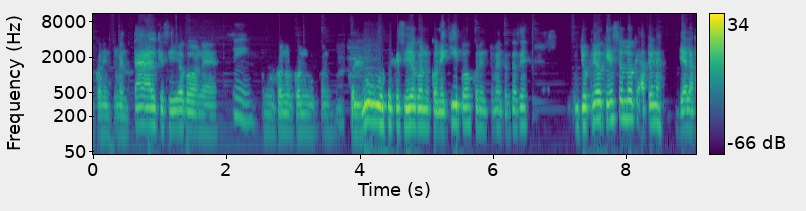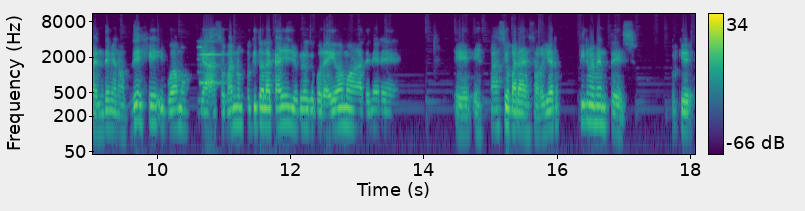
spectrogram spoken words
con, instrumental, qué sé yo, con, eh, con, con, luces, qué sé yo, con, equipos, con instrumentos. Entonces, yo creo que eso es lo que apenas ya la pandemia nos deje y podamos ya asomarnos un poquito a la calle, yo creo que por ahí vamos a tener... Eh, eh, espacio para desarrollar firmemente eso. Porque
